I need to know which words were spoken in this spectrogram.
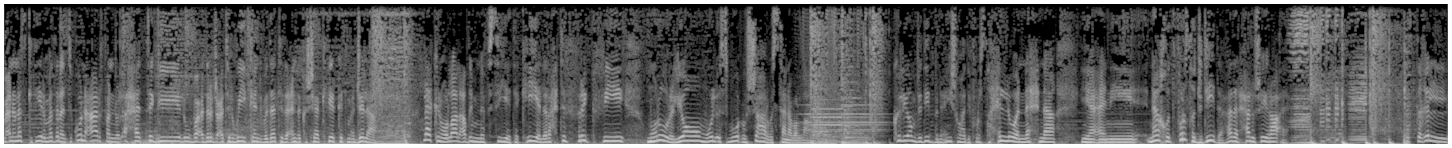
مع إنه ناس كثير مثلا تكون عارفة إنه الأحد ثقيل وبعد رجعة ال weekend بدات إذا عندك أشياء كثير كنت مأجلها. لكن والله العظيم نفسيتك هي اللي راح تفرق في مرور اليوم والأسبوع والشهر والسنة والله. كل يوم جديد بنعيش وهذه فرصة حلوة إن إحنا يعني ناخذ فرصة جديدة. هذا الحال شيء رائع. استغل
